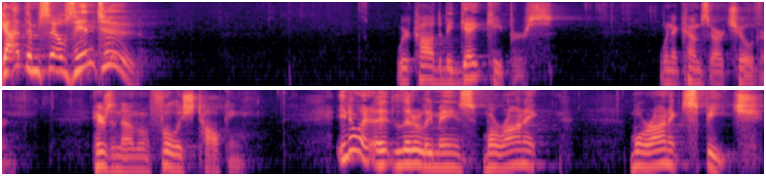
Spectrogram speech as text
got themselves into. We're called to be gatekeepers when it comes to our children. Here's another one foolish talking. You know what it literally means? Moronic, moronic speech.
